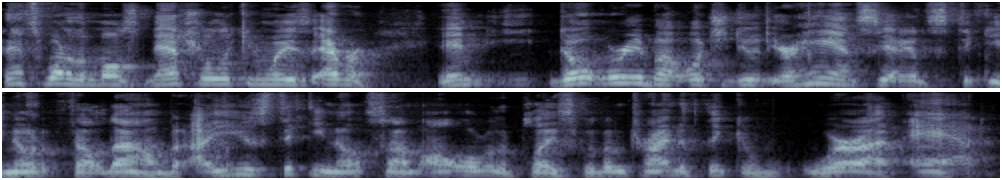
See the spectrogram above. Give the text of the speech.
That's one of the most natural looking ways ever. And don't worry about what you do with your hands. See, I got a sticky note, it fell down. But I use sticky notes, so I'm all over the place with them, trying to think of where I'm at.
